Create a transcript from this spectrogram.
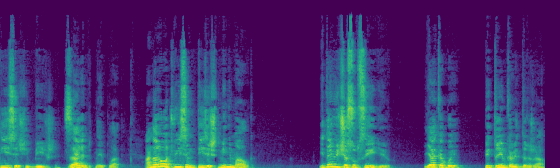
тисяч і більше заробітної плати. А народ 8 тисяч мінімалка. І даючи субсидію, якоби підтримка від держави.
